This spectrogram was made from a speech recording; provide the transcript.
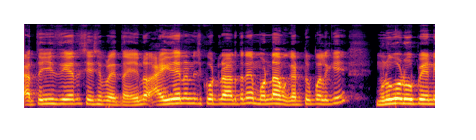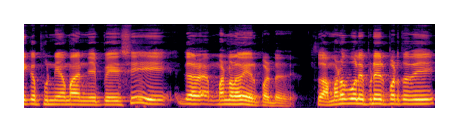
అంత ఈజీగా అయితే చేసే ప్రయత్నం. ఎన్నో ఐదేళ్ళ నుంచి కొట్లాడితేనే మొన్న గట్టుపల్లికి మునుగోడు ఉప ఎన్నిక పుణ్యమా అని చెప్పేసి గ- మండలం ఏర్పడ్డది. సో అమ్మనబోలు ఎప్పుడు ఏర్పడుతుంది?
